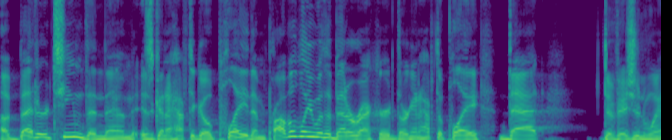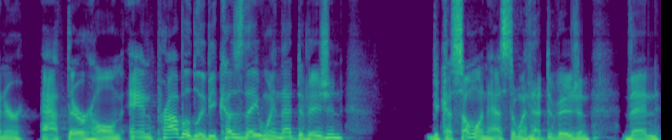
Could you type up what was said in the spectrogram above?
a better team than them is going to have to go play them, probably with a better record. They're going to have to play that division winner at their home. And probably because they win that division, because someone has to win that division, then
